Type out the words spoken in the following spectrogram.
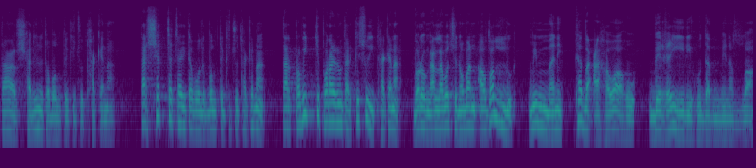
তার স্বাধীনতা বলতে কিছু থাকে না। তার স্বেচ্ছাচারিতা বলে, বলতে কিছু থাকে না। তার প্রবৃত্তি পরায়ণতার কিছুই থাকে না। বরং আল্লাহ বলছেন, ওমান আদল্লু মিম্মানি হাওয়াহু বেগাইরি হুদাম মিনাল্লাহ।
